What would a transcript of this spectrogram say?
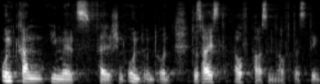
und kann E-Mails fälschen und, und, und. Das heißt, aufpassen auf das Ding.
